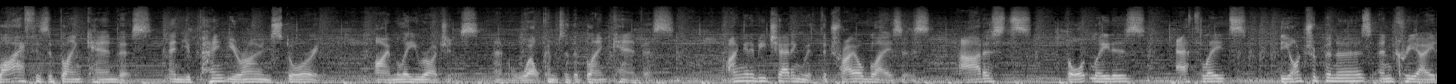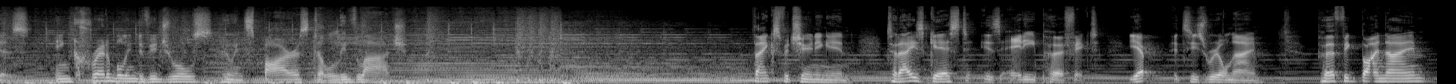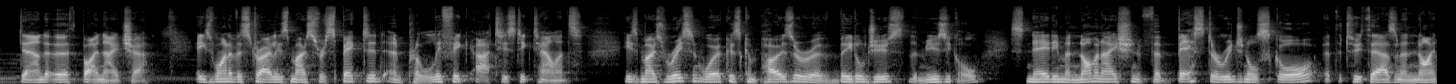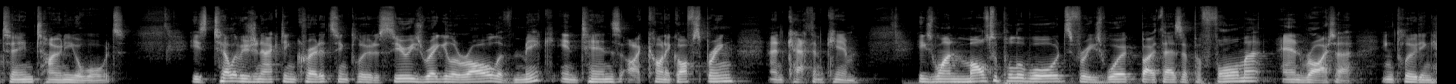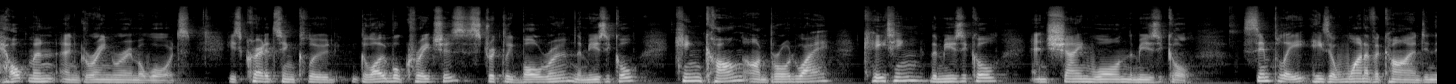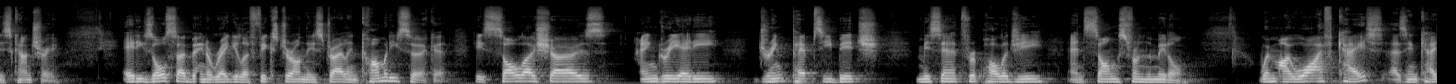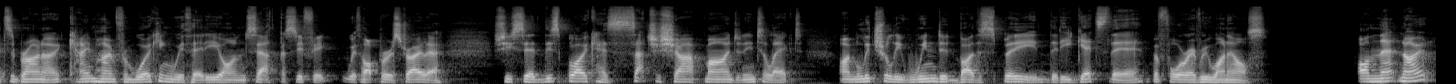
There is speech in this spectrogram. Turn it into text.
life is a blank canvas and you paint your own story. I'm Lee Rogers and welcome to the Blank Canvas. I'm going to be chatting with the trailblazers, artists, thought leaders, athletes, the entrepreneurs and creators, incredible individuals who inspire us to live large. Thanks for tuning in. Today's guest is Eddie Perfect. Yep, it's his real name. Perfect by name, down to earth by nature. He's one of Australia's most respected and prolific artistic talents. His most recent work as composer of Beetlejuice the Musical snared him a nomination for Best Original Score at the 2019 Tony Awards. His television acting credits include a series regular role of Mick in Ten's iconic Offspring and Kath and Kim. He's won multiple awards for his work both as a performer and writer, including Helpmann and Green Room Awards. His credits include Global Creatures, Strictly Ballroom, the musical, King Kong on Broadway, Keating, the musical, and Shane Warne, the musical. Simply, he's a one of a kind in this country. Eddie's also been a regular fixture on the Australian comedy circuit. His solo shows, Angry Eddie, Drink Pepsi Bitch, misanthropology, and songs from the middle. When my wife, Kate, as in Kate Zabrano, came home from working with Eddie on South Pacific with Opera Australia, she said, This bloke has such a sharp mind and intellect. I'm literally winded by the speed that he gets there before everyone else. On that note,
